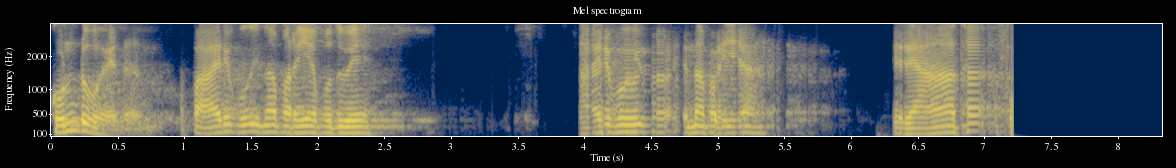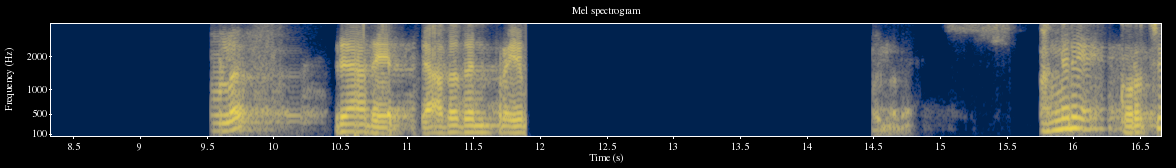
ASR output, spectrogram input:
കൊണ്ടുപോയത്. അപ്പൊ ആര് പോയി എന്നാ പറയാ പൊതുവെ? ആര് പോയി എന്നാ പറയാ? രാധ. രാധ. രാധ തൻ പ്രേം അങ്ങനെ കുറച്ച്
